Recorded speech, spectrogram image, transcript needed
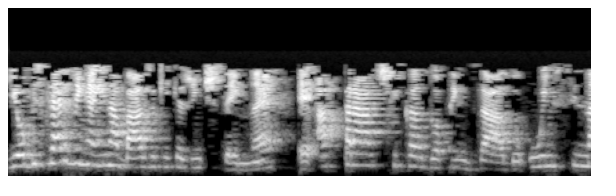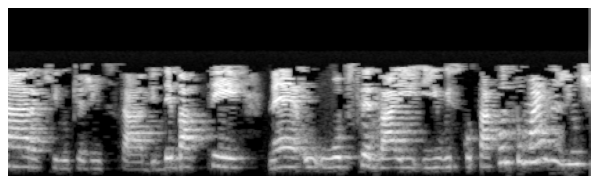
E observem aí na base o que, que a gente tem, né? É, a prática do aprendizado, o ensinar aquilo que a gente sabe, debater, né, o, o observar e, e, o escutar. Quanto mais a gente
